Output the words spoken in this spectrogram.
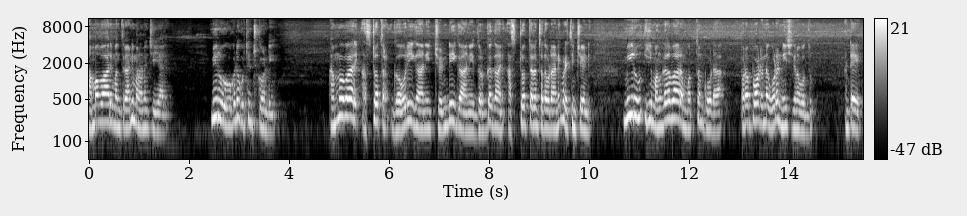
అమ్మవారి మంత్రాన్ని మననం చేయాలి మీరు ఒకటి గుర్తుంచుకోండి. అమ్మవారి అష్టోత్తరం గౌరీ కానీ చండీ కానీ దుర్గ కానీ అష్టోత్తరం చదవడానికి ప్రయత్నించేయండి. మీరు ఈ మంగళవారం మొత్తం కూడా పొరపాటున కూడా నీచి తినవద్దు. అంటే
